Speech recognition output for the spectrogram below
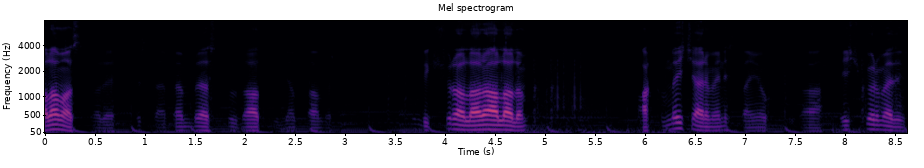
Alamazsın oraya. Bir saniye ben biraz tur daha atlayacağım tamamdır. Şimdi şuraları alalım. Aklımda hiç Ermenistan yok daha. Hiç görmedim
